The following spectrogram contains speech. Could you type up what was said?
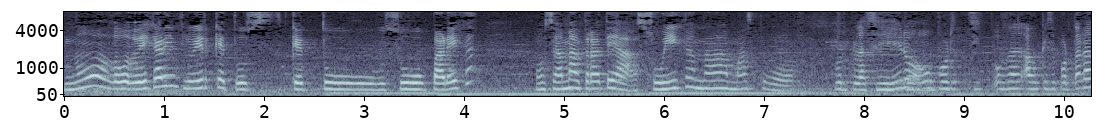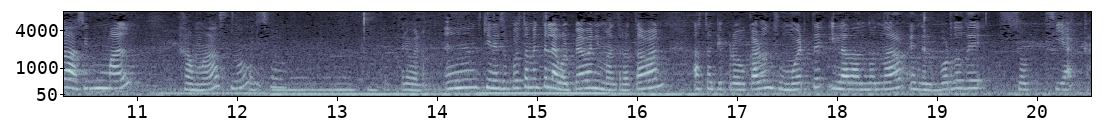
no, dejar influir que tus que tu su pareja, o sea, maltrate a su hija nada más por Por placer o, o por. O sea, aunque se portara así mal, jamás, ¿no? o sea, no- no. Pero bueno, eh, quienes supuestamente la golpeaban y maltrataban hasta que provocaron su muerte y la abandonaron en el bordo de Soxiaca.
